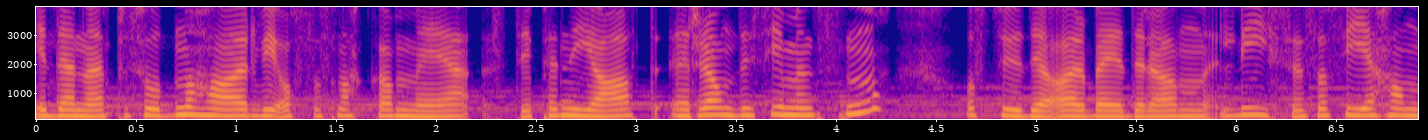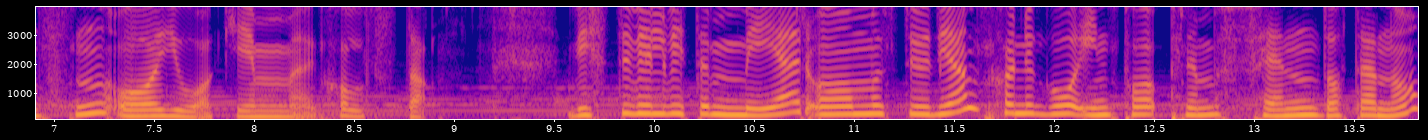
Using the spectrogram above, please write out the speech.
I denne episoden har vi også snakka med stipendiat Randi Simensen og studiearbeiderne Lise Sofie Hansen og Joakim Kolstad. Hvis du vil vite mer om studien, kan du gå inn på premifen.no,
